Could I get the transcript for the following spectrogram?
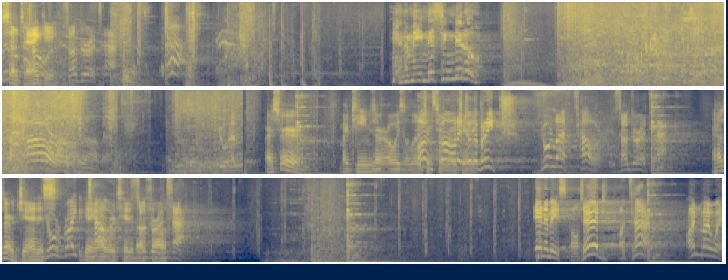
Yeah, he was so tanky. is under attack. Enemy missing middle. I swear, my teams are always allergic Once to more into the rotating. breach. Your left tower is under attack. How's our Janus Your right getting out rotated by under Thoth? attack. Enemy spotted. Attack! On my way!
